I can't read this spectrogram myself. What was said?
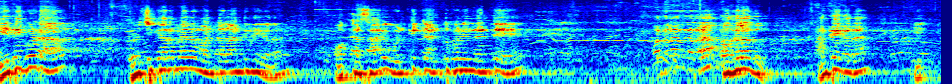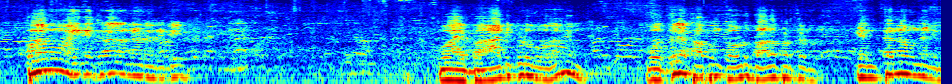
ఇది కూడా రుచికరమైన వంట లాంటిది కదా. ఒక్కసారి ఒంటికి అంటుకునిందంటే వదలదు కదా? వదలదు. అంతే కదా? పొలము ఐదు ఎకరాలు అన్నాడు రెడ్డి. వాయ్ బాటి కూడా పోలా మేము? వద్దులే పాపం గౌడు బాధపడతాడు. ఎంతన్నా ఉండని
